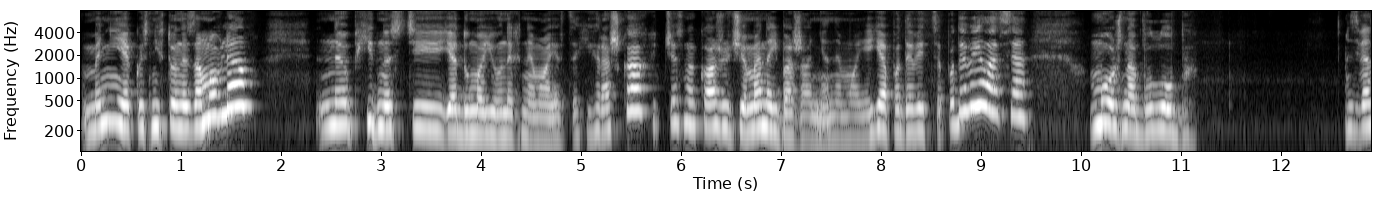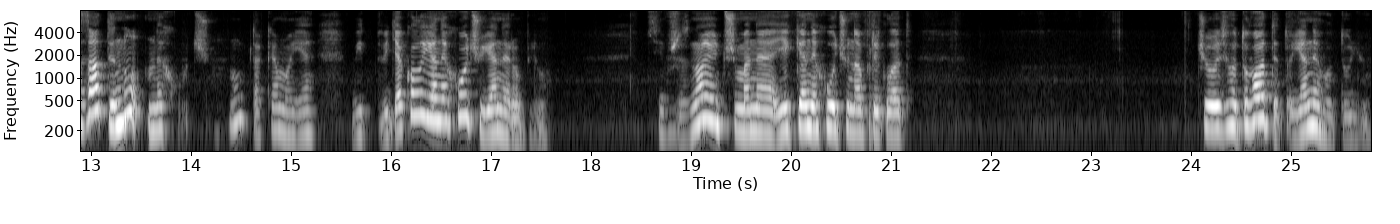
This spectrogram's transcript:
Мені якось ніхто не замовляв. Необхідності, я думаю, у них немає в цих іграшках, чесно кажучи, в мене й бажання немає. Я подивитися, подивилася, можна було б зв'язати, ну, не хочу. Ну, таке моє відповідь. А коли я не хочу, я не роблю. Всі вже знають, що мене, як я не хочу, наприклад, чогось готувати, то я не готую.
